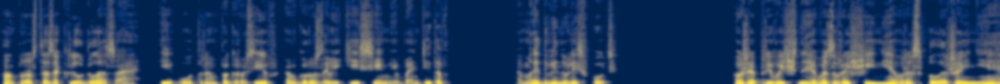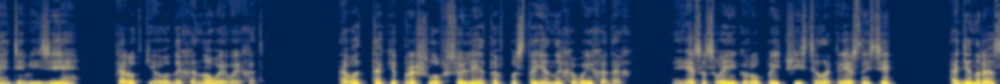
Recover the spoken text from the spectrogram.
он просто закрыл глаза, и утром, погрузив в грузовики семьи бандитов, мы двинулись в путь. Уже привычное возвращение в расположение дивизии, короткий отдых и новый выход. А вот так и прошло все лето в постоянных выходах. Я со своей группой чистил окрестности, один раз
